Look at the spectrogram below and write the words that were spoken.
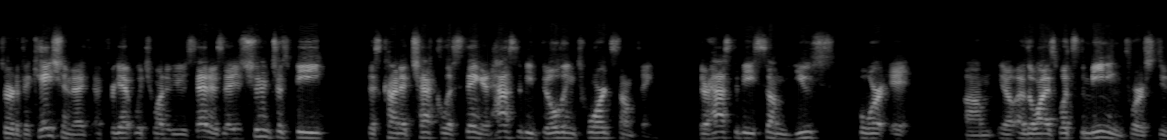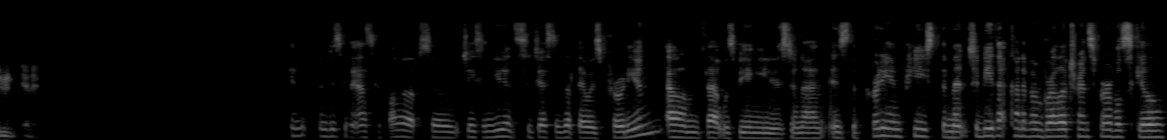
certification. I, I forget which one of you said is that it shouldn't just be this kind of checklist thing. It has to be building towards something. There has to be some use for it. Um, you know, otherwise, what's the meaning for a student in it? And I'm just going to ask a follow up. So, Jason, you had suggested that there was Protean um, that was being used, and um, is the Protean piece the, meant to be that kind of umbrella transferable skill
